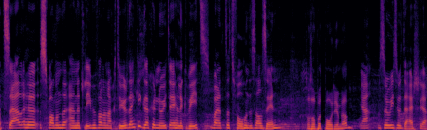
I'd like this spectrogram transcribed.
het zalige, spannende aan het leven van een acteur, denk ik. Dat je nooit eigenlijk weet wat het volgende zal zijn. Tot op het podium dan? Ja, sowieso daar, ja.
